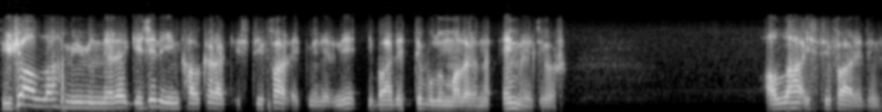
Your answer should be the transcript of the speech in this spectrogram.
Yüce Allah müminlere geceleyin kalkarak istiğfar etmelerini, ibadette bulunmalarını emrediyor. Allah'a istiğfar edin.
